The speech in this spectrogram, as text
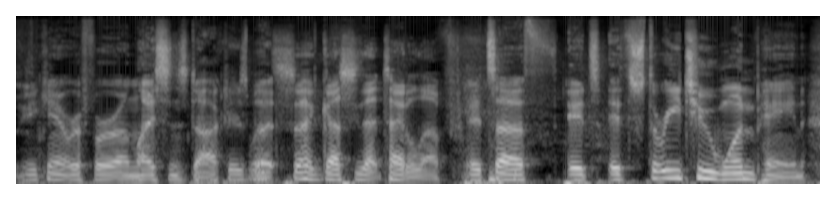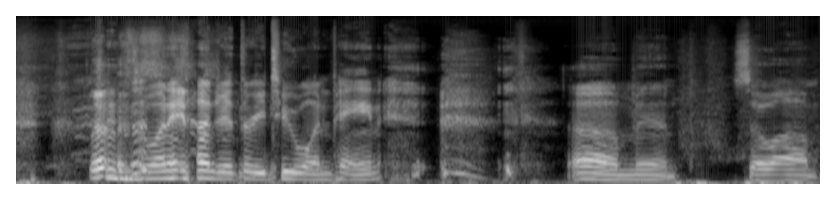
You can't refer unlicensed doctors, but Let's uh, gussy that title up. it's a it's it's three two one pain. it's one eight hundred three two one pain. Oh man. So um,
